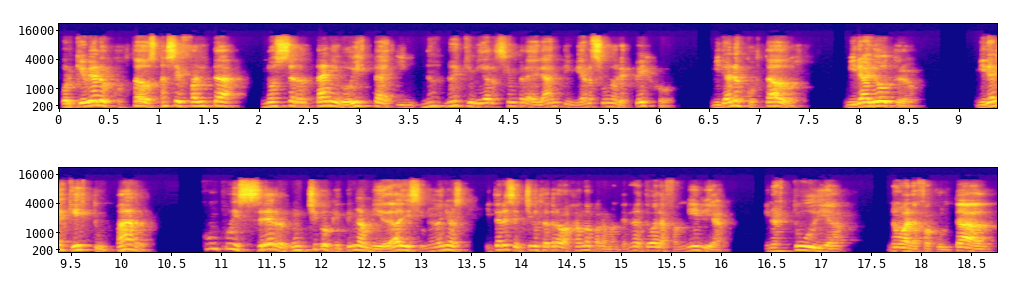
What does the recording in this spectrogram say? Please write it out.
Porque ve a los costados, hace falta no ser tan egoísta y no, no hay que mirar siempre adelante y mirarse uno al espejo. Mirá a los costados, mirá al otro, mirá el que es tu par, ¿Cómo puede ser un chico que tenga mi edad, 19 años, y tal vez el chico está trabajando para mantener a toda la familia y no estudia, no va a la facultad,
